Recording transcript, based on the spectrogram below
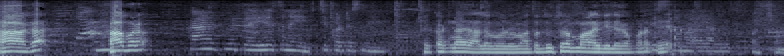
हा का? का बरं? काय पीठ आहे, हेच नाही चिकटच नाही. चिकट नाही झालं म्हणून. आता दुसरं माळा दिले का परत हे? लागले. अच्छा.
